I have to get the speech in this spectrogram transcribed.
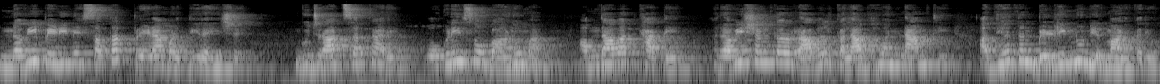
નવી પેઢીને સતત પ્રેરણા મળતી રહી છે. ગુજરાત સરકારે ઓગણીસો બાણુંમાં અમદાવાદ ખાતે રવિશંકર રાવલ કલાભવન નામથી અદ્યતન બિલ્ડિંગનું નિર્માણ કર્યું.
